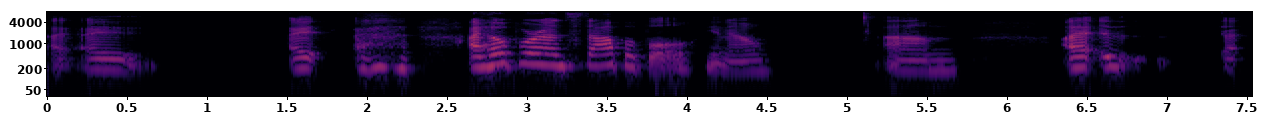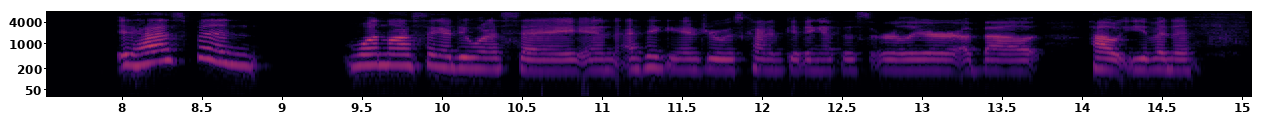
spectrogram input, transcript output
I, I, I, I hope we're unstoppable. You know, um, I it has been one last thing I do want to say, and I think Andrew was kind of getting at this earlier about how even if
